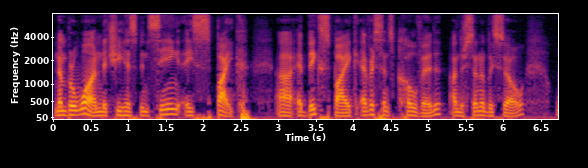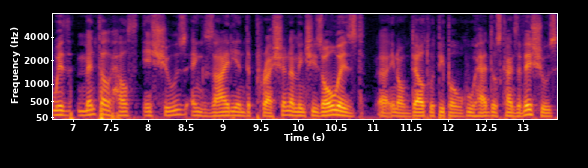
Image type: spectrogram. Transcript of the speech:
number one that she has been seeing a spike uh, a big spike ever since covid understandably so with mental health issues, anxiety and depression. I mean, she's always, uh, you know, dealt with people who had those kinds of issues.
